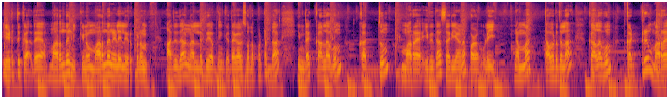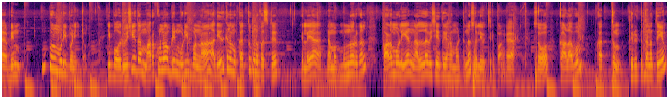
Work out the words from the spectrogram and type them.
எடுத்துக்காத. மறந்து நிற்கணும் மறந்த நிலையில் இருக்கணும். அதுதான் நல்லது அப்படிங்கிறதுக்காக சொல்லப்பட்டது தான் இந்த களவும் கத்தும் மர இதுதான் சரியான பழமொழி. நம்ம தவறுதலாக களவும் கற்று மற அப்படின்னு முடிவு பண்ணிக்கிட்டோம். இப்போ ஒரு விஷயத்தை மறக்கணும் அப்படின்னு முடிவு பண்ணால் அது எதுக்கு நம்ம கற்றுக்கணும் ஃபஸ்ட்டு இல்லையா? நம்ம முன்னோர்கள் பழமொழியை நல்ல விஷயத்துக்காக மட்டும்தான் சொல்லி வச்சுருப்பாங்க. ஸோ களவும் கத்தும் திருட்டுத்தனத்தையும்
